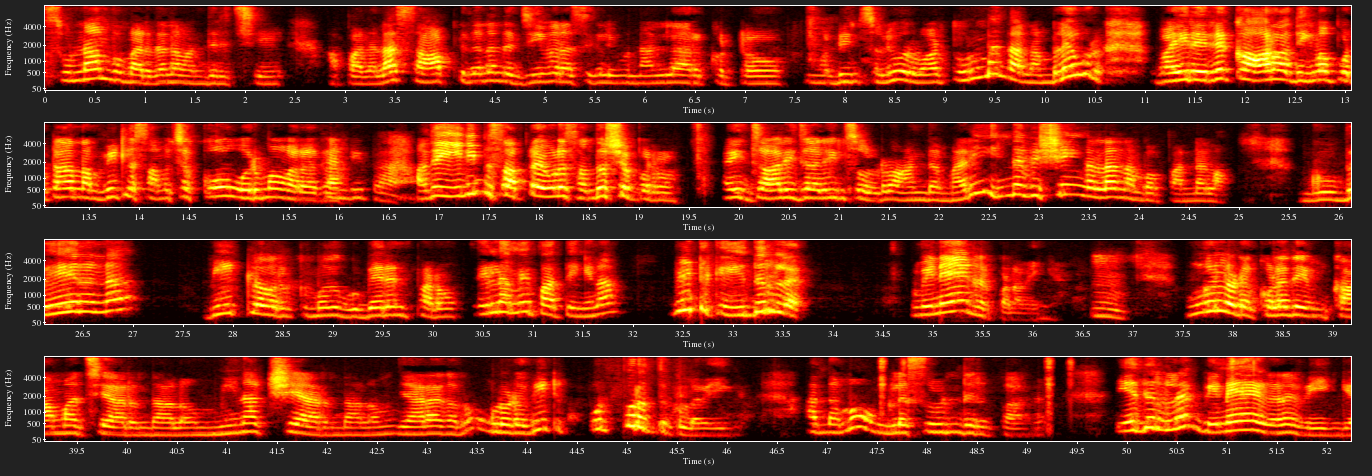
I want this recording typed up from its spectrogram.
சுண்ணாம்பு மாதிரி தானே வந்துருச்சு. அப்ப அதெல்லாம் சாப்பிட்டு தானே அந்த ஜீவராசிகள் இவங்க நல்லா இருக்கட்டும் அப்படின்னு சொல்லி ஒரு வார்த்தை. உண்மைதான். நம்மளே ஒரு வயிறு காரம் அதிகமா போட்டா நம்ம வீட்டுல சமைச்ச கோவம் வருமா வராது? கண்டிப்பா. அதே இனிப்பு சாப்பிட்டா எவ்வளவு சந்தோஷப்படுறோம். ஐ ஜாலி ஜாலின்னு சொல்றோம். அந்த மாதிரி இந்த விஷயங்கள்லாம் நம்ம பண்ணலாம். குபேரனை வீட்டுல இருக்கும்போது குபேரன் படம் எல்லாமே பாத்தீங்கன்னா வீட்டுக்கு எதிரில விநாயகர் படம் வைங்க. உங்களோட குலதெய்வம் காமாட்சியா இருந்தாலும் மீனாட்சியா இருந்தாலும் யாராக உங்களோட வீட்டுக்கு உட்புறத்துக்குள்ள வைங்க. அந்த அம்மா உங்களை சூழ்ந்து இருப்பாங்க எதிரில் விநாயகரை வைங்க.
